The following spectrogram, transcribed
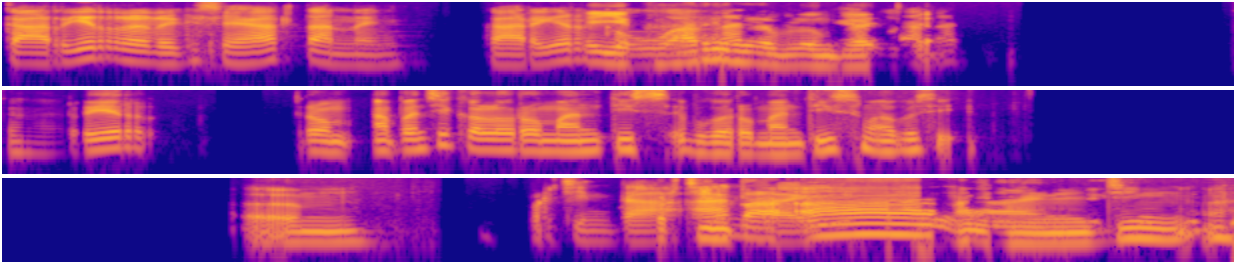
karir, ada kesehatan anjing. Karir, Iya karir keuangan, ya belum baca. kesehatan. Karir, rom apaan sih kalau romantis eh bukan romantisme apa sih? Mmm, Percintaan, tai. percintaan, anjing, ah.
